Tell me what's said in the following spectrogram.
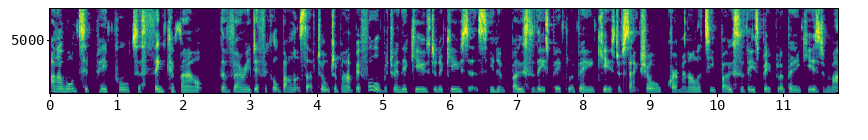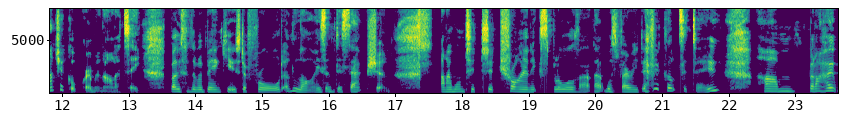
and i wanted people to think about the very difficult balance that I've talked about before between the accused and accusers. You know, both of these people are being accused of sexual criminality. Both of these people are being accused of magical criminality. Both of them are being accused of fraud and lies and deception. And I wanted to try and explore that. That was very difficult to do. Um, but I hope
